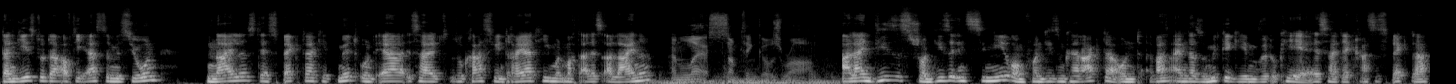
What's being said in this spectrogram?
Dann gehst du da auf die erste Mission, Nihilus, der Spectre, geht mit und er ist halt so krass wie ein Dreierteam und macht alles alleine. Allein dieses schon, diese Inszenierung von diesem Charakter und was einem da so mitgegeben wird, okay, er ist halt der krasse Spectre,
